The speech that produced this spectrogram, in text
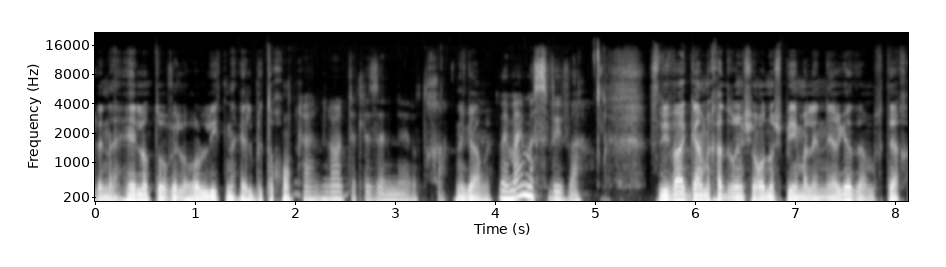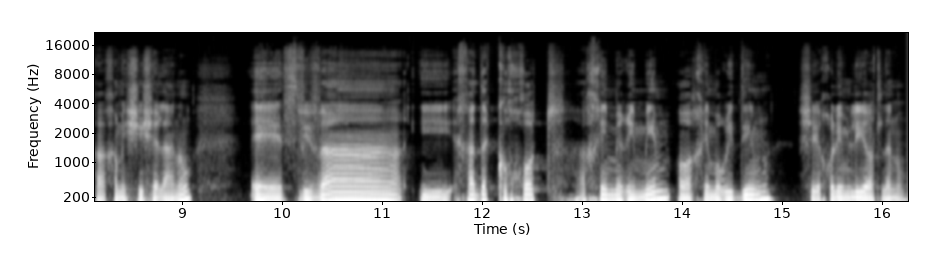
לנהל אותו ולא להתנהל בתוכו כן, לא לתת לזה לנהל אותך. לגמרי. ומה עם הסביבה? סביבה גם אחד הדברים שמאוד משפיעים על אנרגיה זה המפתח החמישי שלנו. אה, סביבה היא אחד הכוחות הכי מרימים או הכי מורידים שיכולים להיות לנו.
